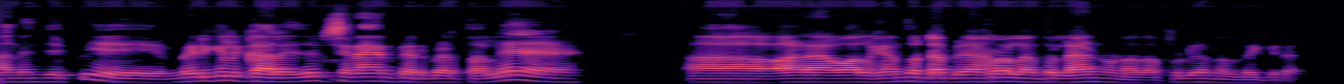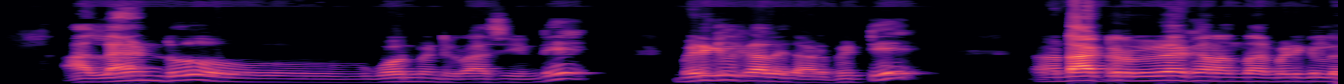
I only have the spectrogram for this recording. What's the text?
అని చెప్పి మెడికల్ కాలేజ్ చిన్నాయన పేరు పెడతాలే వాళ్ళకి ఎంతో డెబ్బై ఎకరాలు ఎంతో ల్యాండ్ ఉండదు ఆ పులివెందుల దగ్గర. ఆ ల్యాండ్ గవర్నమెంట్కి రాసియండి. మెడికల్ కాలేజ్ ఆడ పెట్టి డాక్టర్ వివేకానంద మెడికల్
